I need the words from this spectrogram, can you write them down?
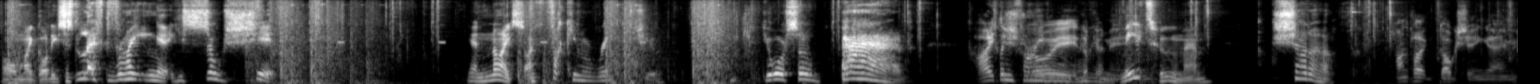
Oh my god, he's just left righting it. He's so shit. Yeah, nice. I fucking raped you. You're so bad. I destroyed. Look at me. Me too, man. Shut up. Play like dog shit in game.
